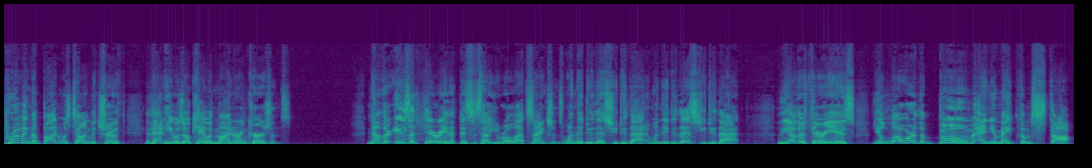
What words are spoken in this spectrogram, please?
proving that Biden was telling the truth that he was okay with minor incursions. Now, there is a theory that this is how you roll out sanctions. When they do this, you do that. And when they do this, you do that. The other theory is you lower the boom and you make them stop.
